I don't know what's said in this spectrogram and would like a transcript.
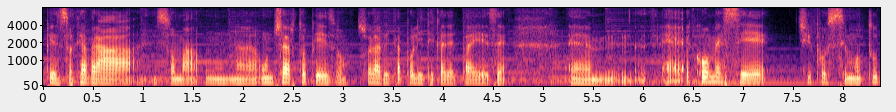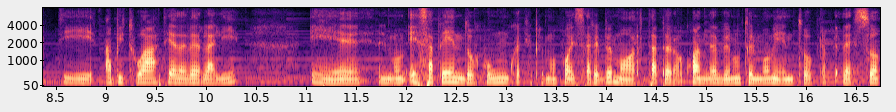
penso che avrà insomma, un, un, certo peso sulla vita politica del paese. Ehm, è come se ci fossimo tutti abituati ad averla lì e, e, sapendo comunque che prima o poi sarebbe morta, però quando è venuto il momento, proprio adesso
